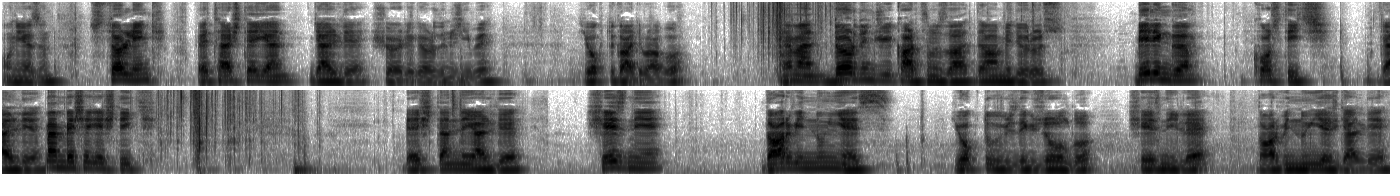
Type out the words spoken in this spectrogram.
Onu yazın. Sterling ve Ter Stegen geldi. Şöyle gördüğünüz gibi. Yoktu galiba bu. Hemen dördüncü kartımızla devam ediyoruz. Bellingham, Kostic geldi. Hemen 5'e geçtik. 5'ten ne geldi? Şezni, Darwin Nunez. Yoktu bu bizde güzel oldu. Şezni ile Darwin Nunez geldi.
